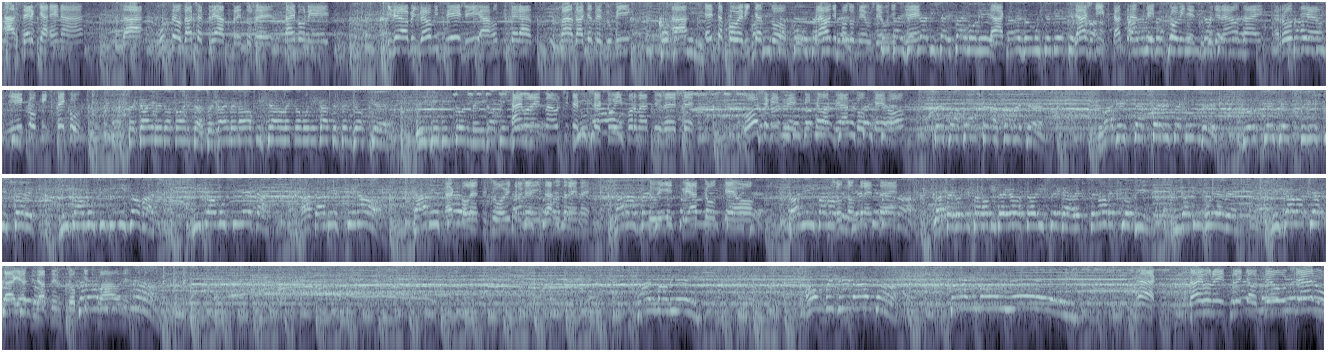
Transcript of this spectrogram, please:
a Serkia Ena sa musel začať triasť, pretože Simon Yates vyzeral byť veľmi svieži a hoci teraz už má zaťaté zuby a etapové víťazstvo pravdepodobne už neunikne, tak daždi v Tatranskej Bukovine tu bude naozaj rozdiel niekoľkých sekúnd. Czekajmy do końca, czekajmy na oficjalne komunikaty sędziowskie. Simon Yates má určite v ušiach tú informáciu, že ešte môže vyzvieť z Michala Kviatkovského. Na mecie. 24 sekundy plus 10, 34. Michał musi finizować. Michał musi jechać. A tam jest Pino. Tam jest Tak Poliaci sú vo vytržení, samozrejme. Chcú vidieť Kviatkovského v žltom drese. Dla tego niesamowitego Australijczyka, ale trzymamy kciuki i dopingujemy Michała Kwiatkowskiego. Tak, ja si zapnem stopky schválne. Simon Yates preťal cieľovú čiaru.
